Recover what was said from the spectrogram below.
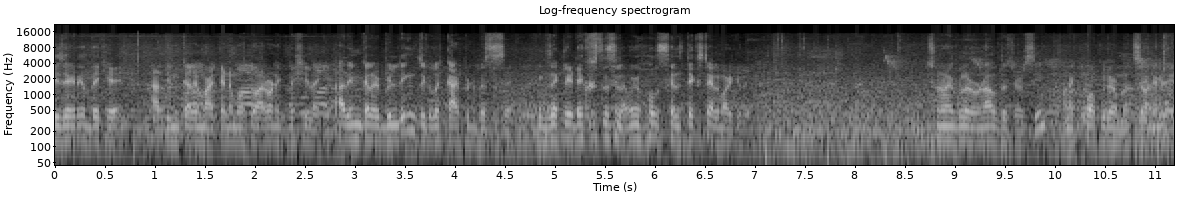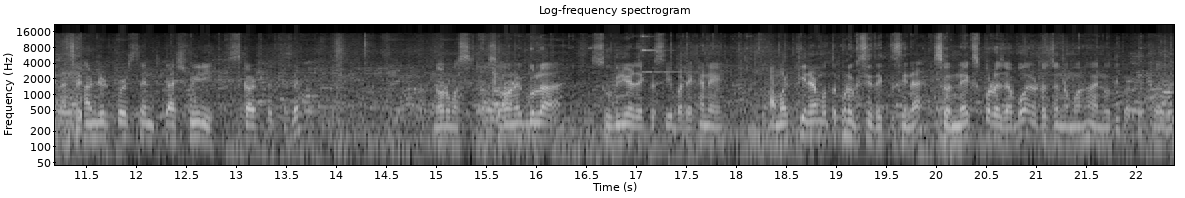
এই জায়গাটা দেখে আদিমকালের মার্কেটের মতো আর অনেক বেশি লাগে। আদিমকালের বিল্ডিং যেগুলো কার্পেট বেসেছে এক্স্যাক্টলি এটা খুঁজতেছিলাম ওই হোলসেল টেক্সটাইল মার্কেটে সোনারগুলো রোনালদো জার্সি অনেক পপুলার মধ্যে অনেক জায়গায় আছে। হান্ড্রেড পার্সেন্ট কাশ্মীরি স্কার্ফ দেখতেছে নরমাল অনেকগুলা সুভিনিয়ার দেখতেছি বাট এখানে আমার কেনার মতো কোনো কিছু দেখতেছি না। সো নেক্সট পরে যাব ওটার জন্য মনে হয় নদী পার করতে হবে।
